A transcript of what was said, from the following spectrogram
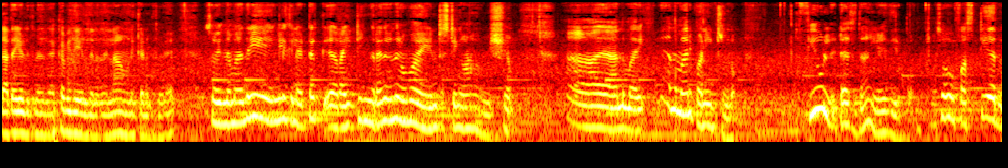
கதை எழுதுனது கவிதை எழுதுனதெல்லாம் அவனுக்கு அனுப்புவேன். ஸோ இந்த மாதிரி எங்களுக்கு லெட்டர் ரைட்டிங்கிறது வந்து ரொம்ப இன்ட்ரெஸ்டிங்கான ஒரு விஷயம். அந்த மாதிரி அந்த மாதிரி பண்ணிகிட்டு இருந்தோம். ஃபியூ லெட்டர்ஸ் தான் எழுதியிருப்போம். ஸோ ஃபஸ்ட் இயர்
